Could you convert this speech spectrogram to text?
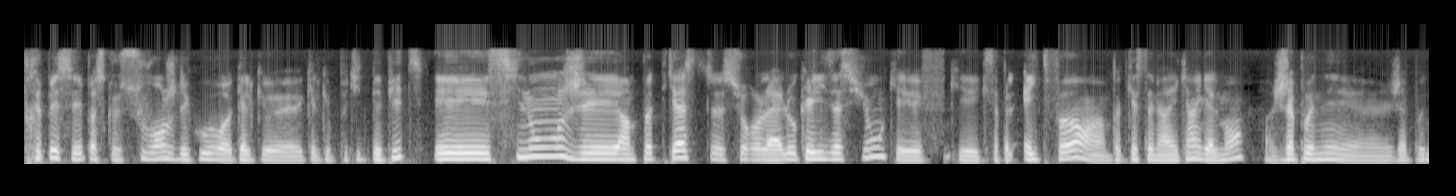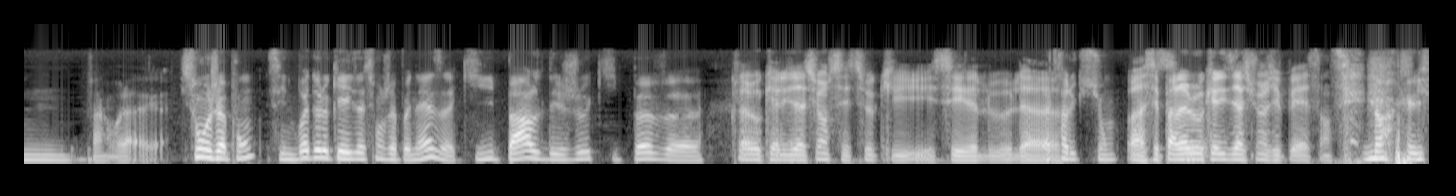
très PC, parce que souvent je découvre quelques, quelques petites pépites. Et sinon, j'ai un podcast sur la localisation qui, est, qui, s'appelle 8-4, un podcast américain également, japonais, euh, japonais, enfin voilà, ils sont au Japon. C'est une boîte de localisation japonaise qui parle des jeux qui peuvent La localisation, c'est ceux qui, c'est le, la... la traduction. Bah, c'est pas la localisation GPS. Hein. Non, oui,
